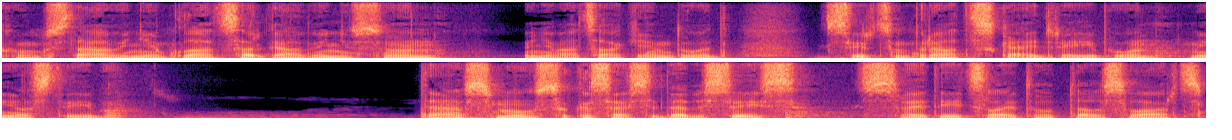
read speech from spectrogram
Kungs stāv viņiem klāt, sargā viņus, un viņa vecākiem dod sirds un prāta skaidrību un mīlestību. Tēvs mūsu, kas esi debesīs, svētīts lai top tavs vārds,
